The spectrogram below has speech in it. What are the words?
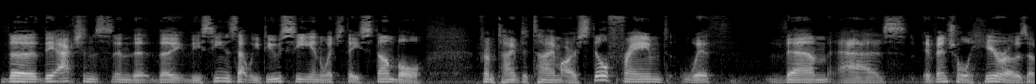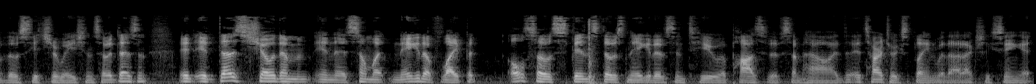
the the actions and the, the the scenes that we do see in which they stumble from time to time are still framed with them as eventual heroes of those situations. So it doesn't it, it does show them in a somewhat negative light, but also spins those negatives into a positive somehow. It's hard to explain without actually seeing it.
